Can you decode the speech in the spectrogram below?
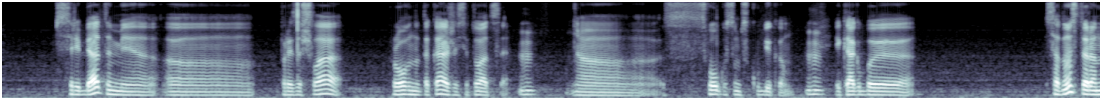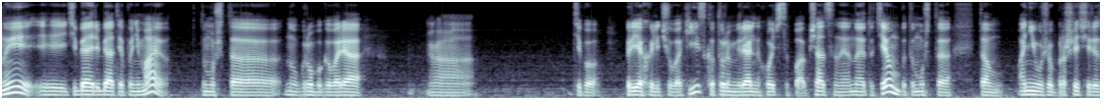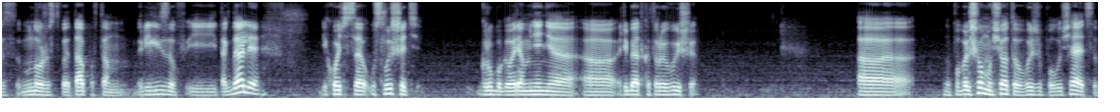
с ребятами э, произошла ровно такая же ситуация. Э, с фокусом с кубиком. И как бы с одной стороны, и тебя, и ребят, я понимаю, потому что, ну, грубо говоря, а, типа, приехали чуваки, с которыми реально хочется пообщаться на, на эту тему, потому что там они уже прошли через множество этапов, там, релизов и так далее, и хочется услышать, грубо говоря, мнение а, ребят, которые выше. А, но по большому счету вы же, получается,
